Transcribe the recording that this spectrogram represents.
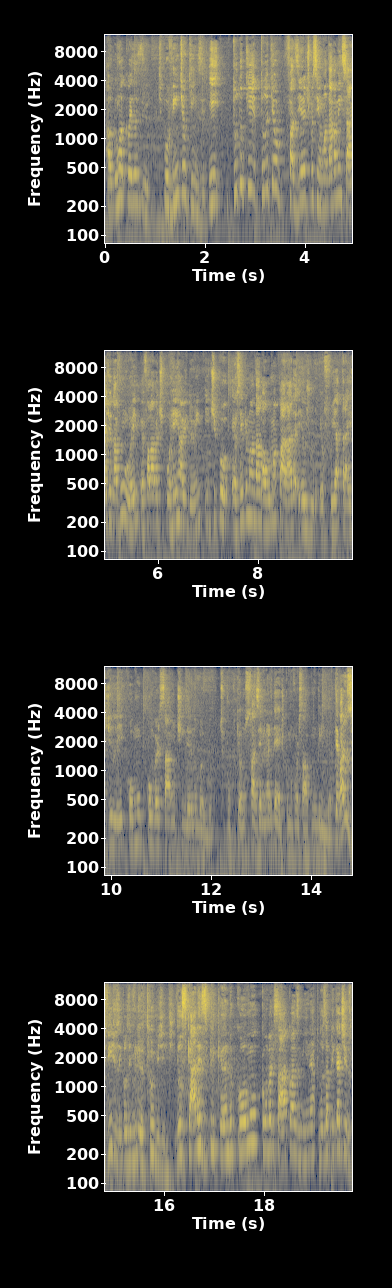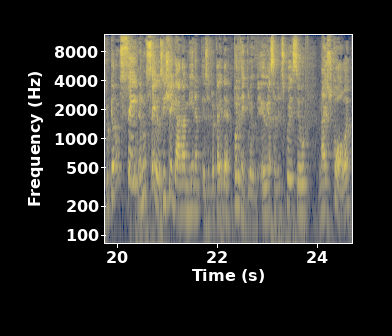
alguma coisa assim. Tipo, 20 ou 15. E tudo que, tudo que eu fazia era, tipo assim, eu mandava mensagem, eu dava um oi, eu falava, tipo, hey, how you doing? E, tipo, eu sempre mandava alguma parada, eu juro, eu fui atrás de ler como conversar no Tinder e no Bumble. Tipo, porque eu não fazia a menor ideia de como conversava com gringa. Tem vários vídeos, inclusive no YouTube, gente, dos caras explicando como conversar com as minas nos aplicativos. Porque eu não sei, eu não sei, eu sei chegar na mina, eu sei trocar ideia. Por exemplo, eu- eu e a Sandra se conheceu na escola,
